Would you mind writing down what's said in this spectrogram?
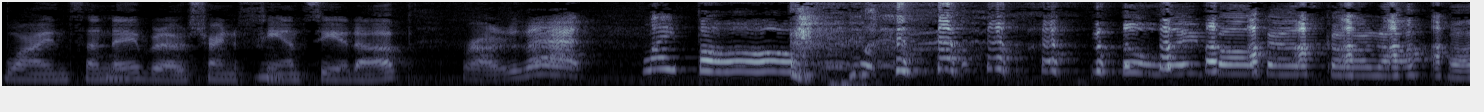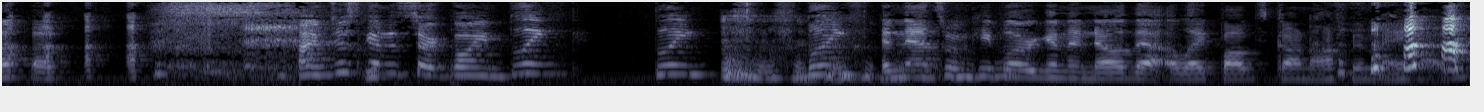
Wine Sunday, but I was trying to fancy it up. Roger that. Light bulb. the light bulb has gone off. I'm just gonna start going blink, blink, blink, and that's when people are gonna know that a light bulb's gone off in my head.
